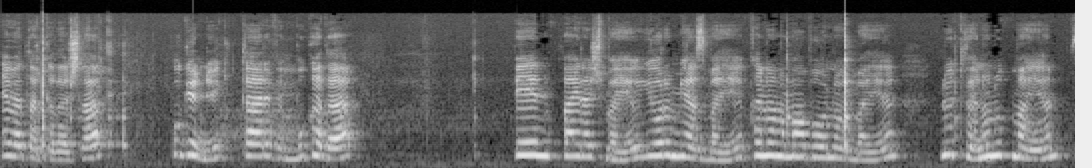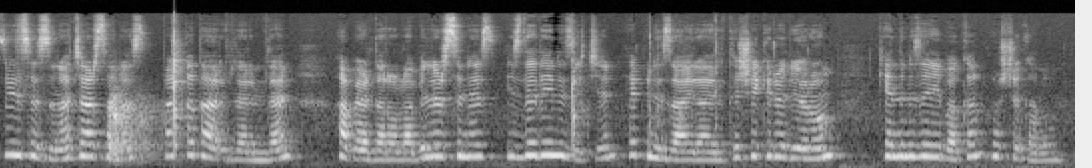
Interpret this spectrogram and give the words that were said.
Evet arkadaşlar. Bugünlük tarifim bu kadar. Beğenip paylaşmayı, yorum yazmayı, kanalıma abone olmayı lütfen unutmayın. Zil sesini açarsanız başka tariflerimden haberdar olabilirsiniz. İzlediğiniz için hepinize ayrı ayrı teşekkür ediyorum. Kendinize iyi bakın. Hoşçakalın.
